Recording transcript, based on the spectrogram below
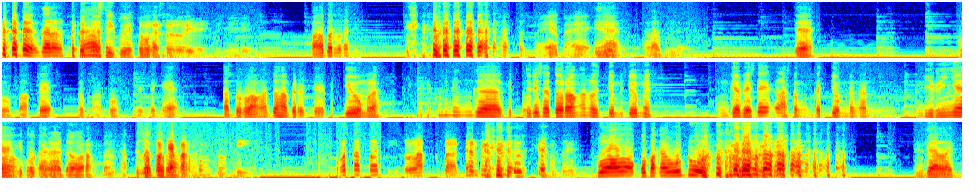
Salah Kasih gue. Terima kasih Oh, iya. Pak Kabar makasih Baik, baik. Iya Alhamdulillah Udah Gue pake tuh parfum Biasanya kayak Satu ruangan tuh hampir kayak kecium lah Tapi kok ini enggak gitu Jadi satu ruangan lu cium-ciumin. Enggak biasanya langsung kecium dengan sendirinya Oh, gitu gua kira kan. ada orang banyak. Di Lo satu pakai parfum tuh di semprot apa di lap ke badan? Gitu? Gua gua pakai wudhu Enggak lagi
